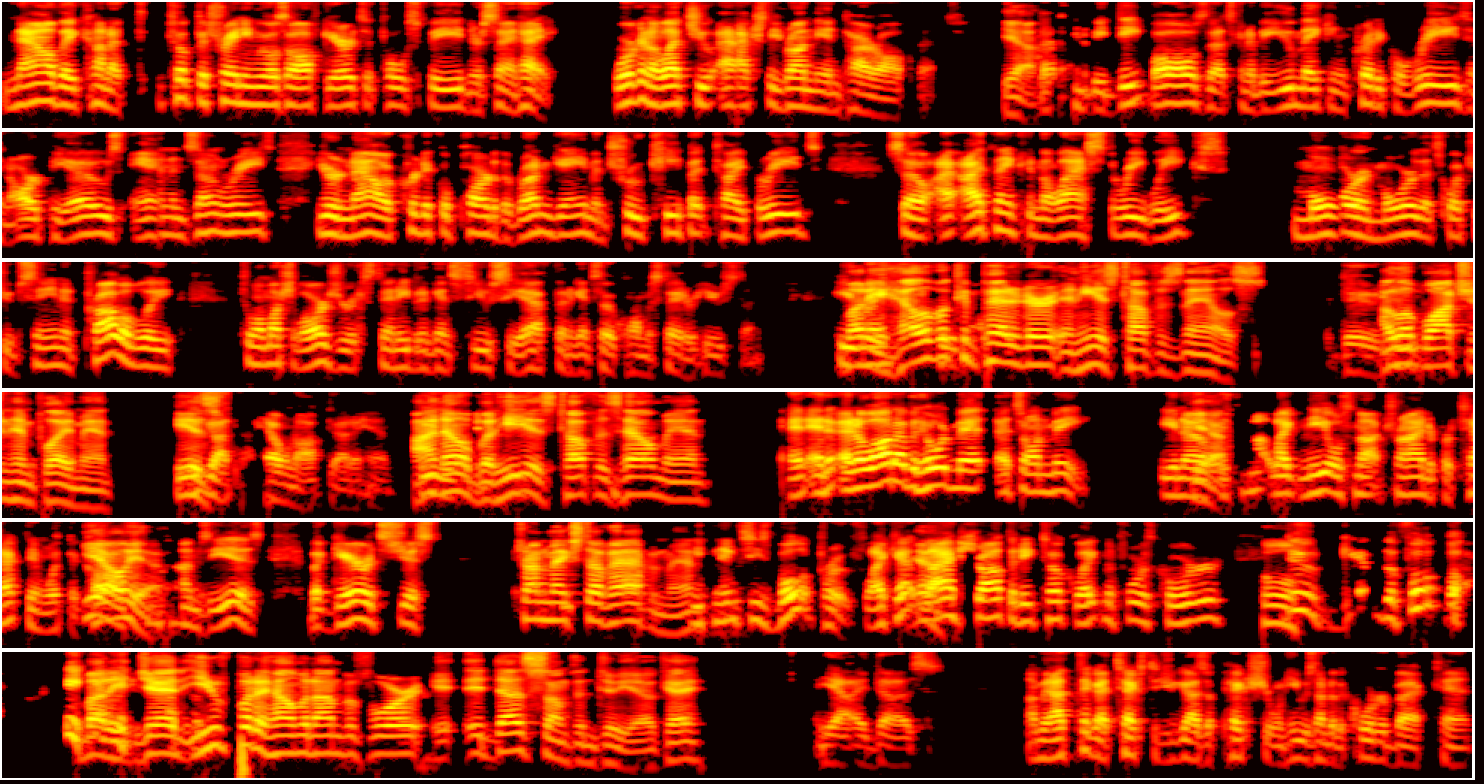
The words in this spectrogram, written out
now they kind of t- took the training wheels off Garrett's at full speed and they're saying, hey, we're going to let you actually run the entire offense. Yeah. That's going to be deep balls. That's going to be you making critical reads and RPOs and in zone reads. You're now a critical part of the run game and true keep it type reads. So I, I think in the last three weeks, more and more, that's what you've seen. And probably to a much larger extent, even against UCF than against Oklahoma State or Houston. He but a hell of a competitor, and he is tough as nails. Dude, I he, love watching him play, man. He, he is got the hell knocked out of him. He I know, really but he is tough as hell, man and and and a lot of it he'll admit that's on me. You know, yeah. it's not like Neal's not trying to protect him with the call. Yeah, oh, yeah. Sometimes he is, but Garrett's just trying to make stuff happen, man. He thinks he's bulletproof. Like that yeah. last shot that he took late in the fourth quarter, cool. dude, give the football. Buddy, Jed, you've put a helmet on before. It, it does something to you, okay? Yeah, it does. I mean, I think I texted you guys a picture when he was under the quarterback tent.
